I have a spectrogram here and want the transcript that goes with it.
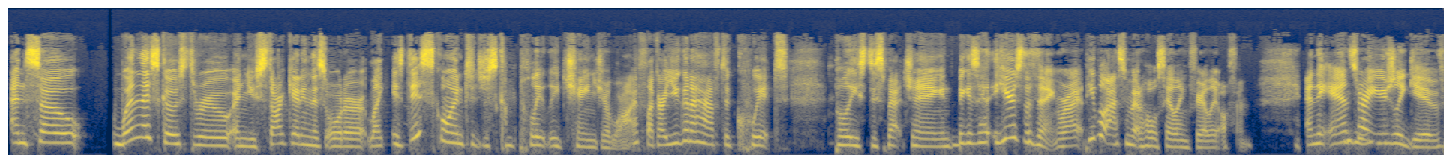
And so when this goes through and you start getting this order, like, is this going to just completely change your life? Like, are you going to have to quit police dispatching? Because here's the thing, right? People ask me about wholesaling fairly often. And the answer mm-hmm. I usually give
